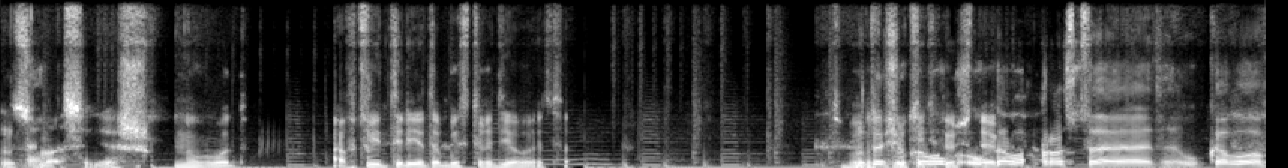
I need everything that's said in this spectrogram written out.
С ума сойдешь. Ну вот. А в Твиттере это быстро делается. Типа, ну, то есть у кого, у кого просто, это, у кого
